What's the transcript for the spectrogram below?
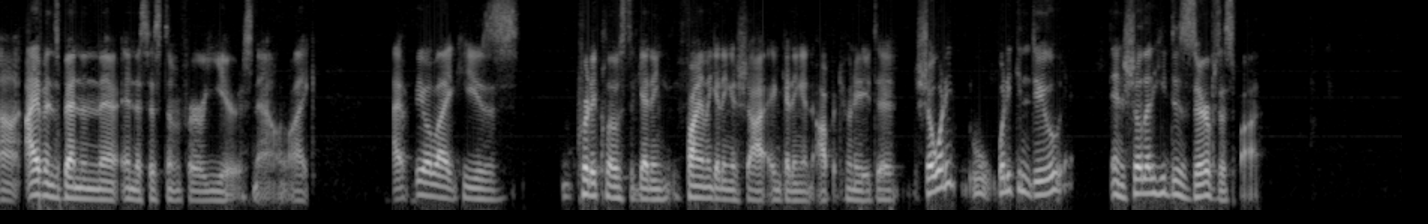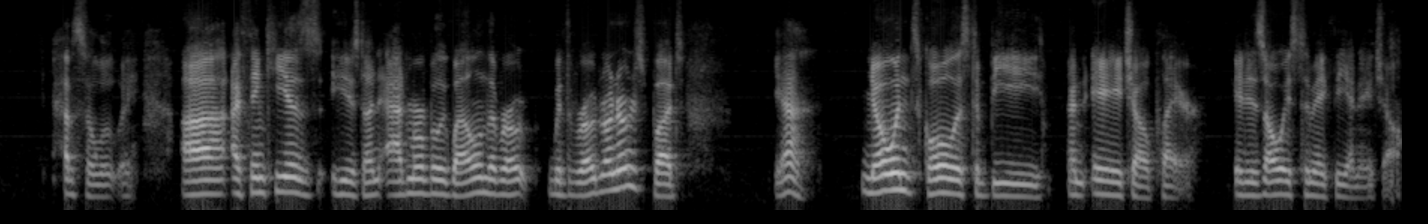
Uh, Ivan's been in there in the system for years now. Like I feel like he's pretty close to getting finally getting a shot and getting an opportunity to show what he what he can do and show that he deserves a spot. Absolutely. Uh, I think he is he has done admirably well in the road with the Roadrunners, but yeah, no one's goal is to be an AHL player. It is always to make the NHL.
